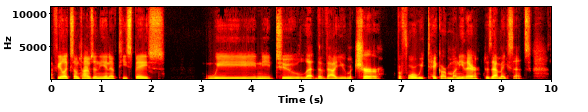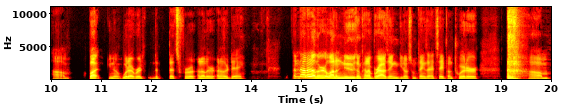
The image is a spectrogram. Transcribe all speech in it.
I feel like sometimes in the NFT space, we need to let the value mature before we take our money there. Does that make sense? Um, but you know, whatever. That, that's for another another day. And not another a lot of news. I'm kind of browsing, you know, some things I had saved on Twitter. um,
